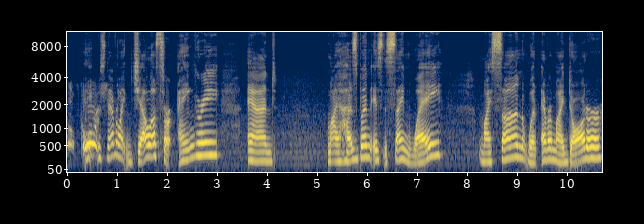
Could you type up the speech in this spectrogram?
Of course. He was never like jealous or angry. And my husband is the same way. My son, whenever my daughter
